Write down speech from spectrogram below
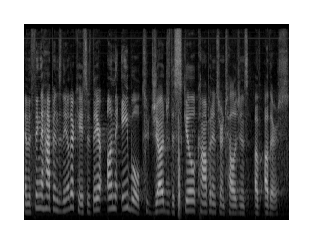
And the thing that happens in the other case is they are unable to judge the skill, competence, or intelligence of others.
